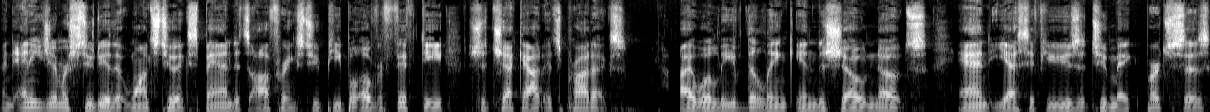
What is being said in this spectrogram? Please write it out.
And any gym or studio that wants to expand its offerings to people over 50 should check out its products. I will leave the link in the show notes. And yes, if you use it to make purchases,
